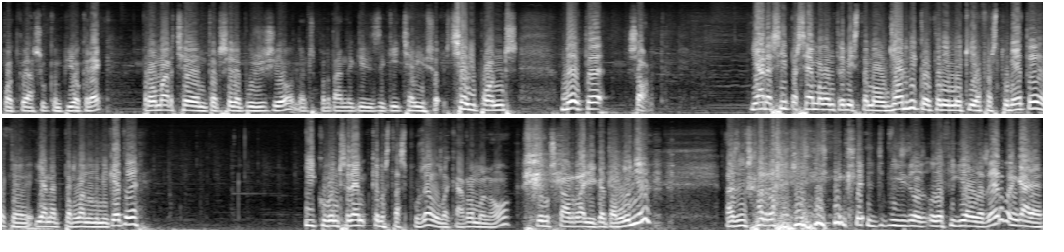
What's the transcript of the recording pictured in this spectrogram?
pot quedar subcampió, crec, però marxa en tercera posició, doncs per tant d'aquí des d'aquí Xavi, Xavi Pons, molta sort. I ara sí, passem a l'entrevista amb el Jordi, que el tenim aquí a fa estoneta, que ja ha anat parlant una miqueta, i començarem, què m'estàs posant, Dakar, home, no? De buscar el Rally Catalunya? Has de buscar el Rally que la, la fiqui al desert, encara?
